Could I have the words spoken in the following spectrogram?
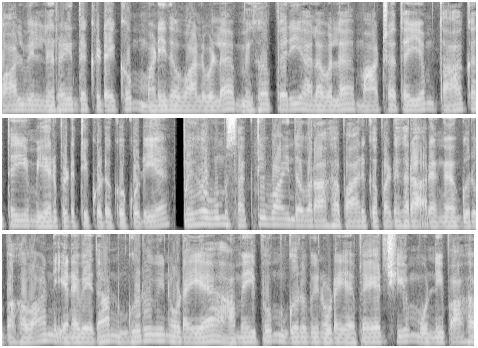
வாழ்வில் நிறைந்து கிடைக்கும். மனித வாழ்வில் மிக பெரிய அளவில் மாற்றத்தையும் தாக்கத்தையும் ஏற்படுத்தி கொடுக்கக்கூடிய மிகவும் சக்தி வாய்ந்தவராக பார்க்கப்படுகிறார். இருக்கிறாருங்க குரு பகவான். எனவேதான் குருவினுடைய அமைப்பும் குருவினுடைய பெயர்ச்சியும் உன்னிப்பாக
